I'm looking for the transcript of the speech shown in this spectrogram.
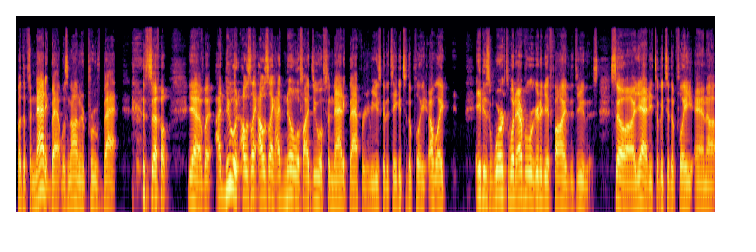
But the Phanatic bat was not an approved bat, so yeah, but I knew it. I was like, I was like, I know if I do a Phanatic bat for him, he's gonna take it to the plate. I'm like, it is worth whatever we're gonna get fined to do this. So uh, yeah, he took it to the plate, and uh,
